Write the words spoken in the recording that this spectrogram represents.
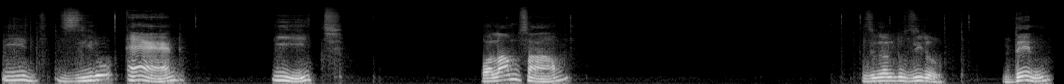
is 0 and each column sum is equal to 0 then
